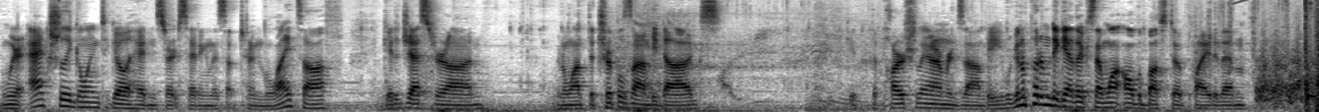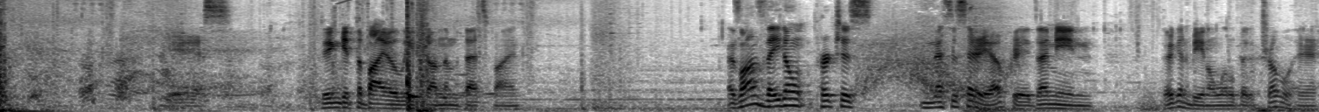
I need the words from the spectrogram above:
And we're actually going to go ahead and start setting this up. Turn the lights off. Get a jester on. We're gonna want the triple zombie dogs. Get the partially armored zombie. We're gonna put them together because I want all the buffs to apply to them. Yes. Didn't get the bio leech on them, but that's fine. As long as they don't purchase necessary upgrades, I mean, they're gonna be in a little bit of trouble here.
